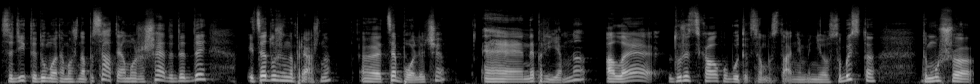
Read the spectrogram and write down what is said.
сидіти, думати, можна писати, а може ще де-де-де. І це дуже напряжно, е, це боляче, е, неприємно, але дуже цікаво побути в цьому стані мені особисто, тому що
